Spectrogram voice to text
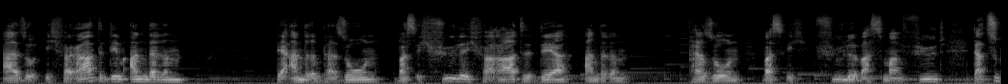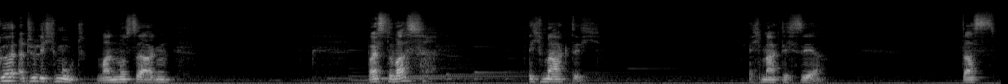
Also, ich verrate dem anderen, der anderen Person, was ich fühle. Ich verrate der anderen Person, was ich fühle, was man fühlt. Dazu gehört natürlich Mut. Man muss sagen, Weißt du was? Ich mag dich. Ich mag dich sehr. Das.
